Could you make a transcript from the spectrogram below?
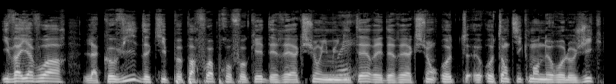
Il va y avoir la Covid qui peut parfois provoquer des réactions immunitaires et des réactions aut- euh, authentiquement neurologiques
